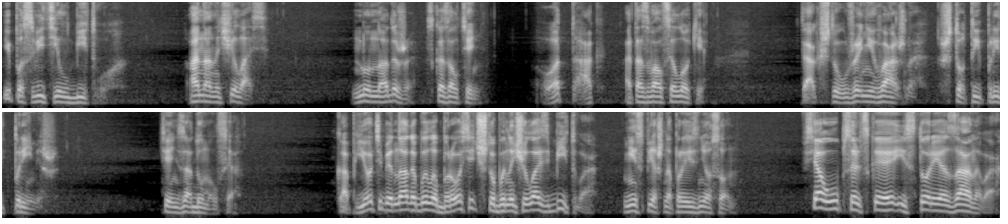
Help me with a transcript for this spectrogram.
и посвятил битву». Она началась. «Ну надо же», — сказал тень. «Вот так», — отозвался Локи. «Так что уже не важно, что ты предпримешь». Тень задумался. «Копье тебе надо было бросить, чтобы началась битва», — неспешно произнес он. «Вся упсальская история заново.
